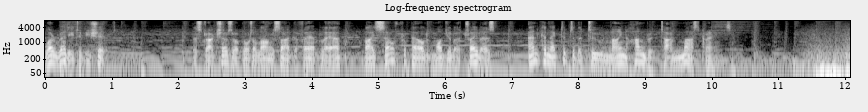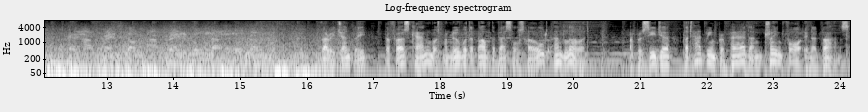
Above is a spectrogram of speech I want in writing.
were ready to be shipped. The structures were brought alongside the Fairplayer by self-propelled modular trailers and connected to the two 900-ton mast cranes. Very gently, the first can was maneuvered above the vessel's hold and lowered, a procedure that had been prepared and trained for in advance.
